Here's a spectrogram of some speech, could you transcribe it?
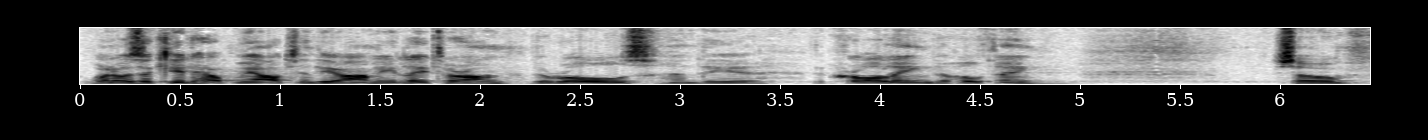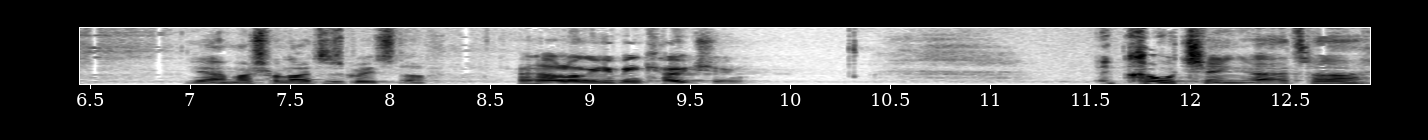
when I was a kid helped me out in the army later on. The rolls and the uh, the crawling, the whole thing. So, yeah, martial arts is great stuff. And how long have you been coaching? Uh, Coaching, at, uh,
